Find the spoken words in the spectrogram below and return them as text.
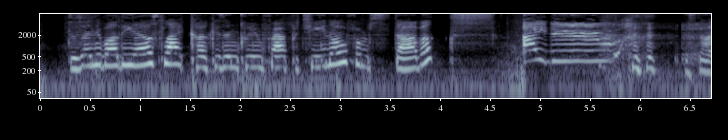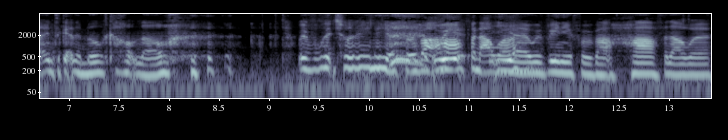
Does anybody else like cookies and cream frappuccino from Starbucks? I do. We're starting to get the milk out now. We've literally been here for about We- half an hour. Yeah, we've been here for about half an hour.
